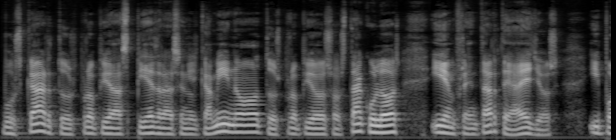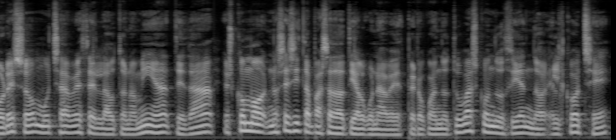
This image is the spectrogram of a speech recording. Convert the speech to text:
buscar tus propias piedras en el camino, tus propios obstáculos y enfrentarte a ellos. Y por eso muchas veces la autonomía te da, es como, no sé si te ha pasado a ti alguna vez, pero cuando tú vas conduciendo el coche,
